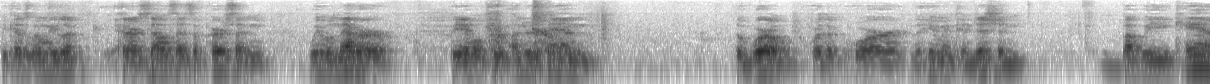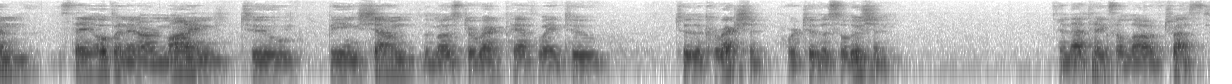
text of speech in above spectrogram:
Because when we look at ourselves as a person, we will never be able to understand the world or the, or the human condition, but we can stay open in our mind to being shown the most direct pathway to, to the correction or to the solution. And that takes a lot of trust.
